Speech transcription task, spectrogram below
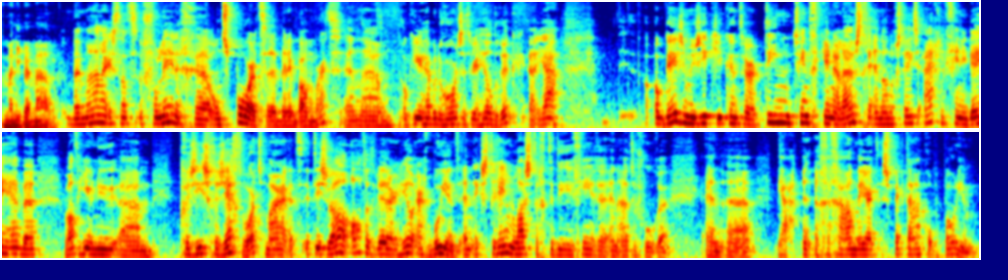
Maar niet bij Mahler. Bij Mahler is dat volledig uh, ontspoord, uh, ben ik Bambart. En uh, ook hier hebben de hoorns het weer heel druk. ja, ook deze muziek, je kunt er 10, 20 keer naar luisteren en dan nog steeds eigenlijk geen idee hebben wat hier nu um, precies gezegd wordt. Maar het, het is wel altijd weer heel erg boeiend en extreem lastig te dirigeren en uit te voeren. En ja, een, een gegarandeerd spektakel op het podium.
